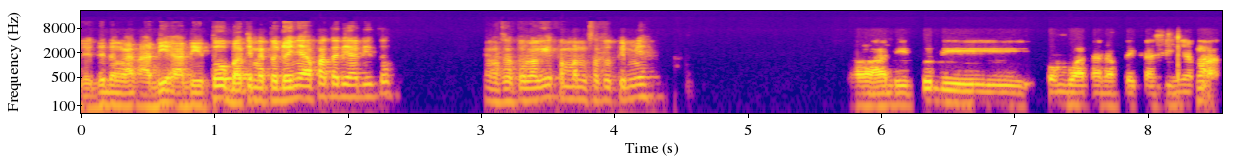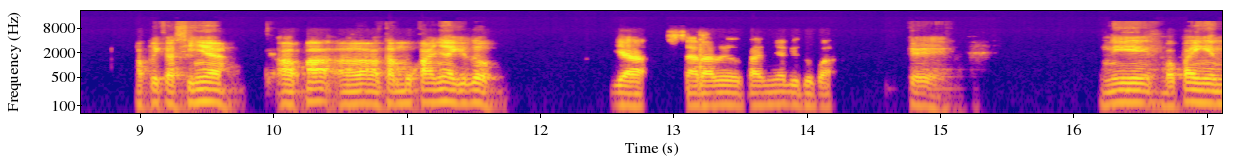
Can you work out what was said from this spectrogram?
Dede dengan Adi, Adi itu berarti metodenya apa tadi Adi itu? Yang satu lagi teman satu timnya? Kalau Adi itu di pembuatan aplikasinya Nah, Pak, aplikasinya apa eh, antar mukanya gitu. ya secara real time-nya gitu Pak. Oke. Ini Bapak ingin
